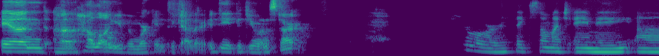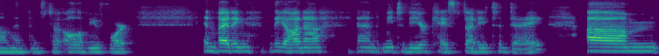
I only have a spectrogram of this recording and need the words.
and uh, how long you've been working together. Idit, did you want to start? Sure. Thanks so much, Amy. Um, and thanks to all of you for inviting Liana and me to be your case study today. Um,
